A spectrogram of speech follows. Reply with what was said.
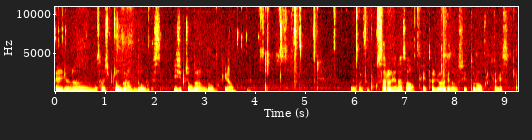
밸류는 뭐 30 정도를 한번 넣어보겠습니다. 20 정도를 한번 넣어볼게요. 이걸 좀 복사를 해놔서 데이터를 여러 개 넣을 수 있도록 그렇게 하겠습니다.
